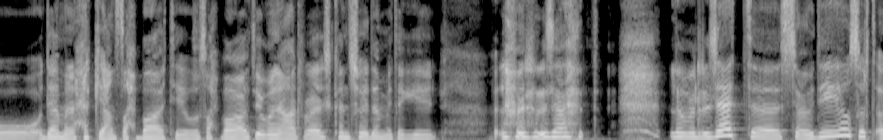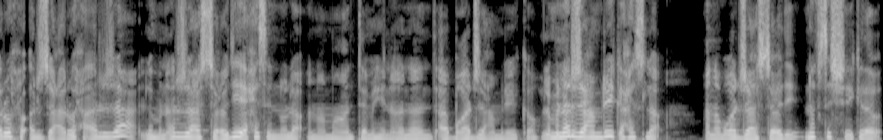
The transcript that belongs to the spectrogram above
ودائما أحكي عن صحباتي وصحباتي وما عارفة إيش كان شوي دمي تقيل. فلما رجعت لما رجعت السعودية وصرت أروح وأرجع أروح وأرجع لما أرجع السعودية أحس إنه لا أنا ما أنتمي هنا أنا أبغى أرجع أمريكا. لما أرجع أمريكا أحس لا أنا أبغى أرجع السعودية. نفس الشيء كذا.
